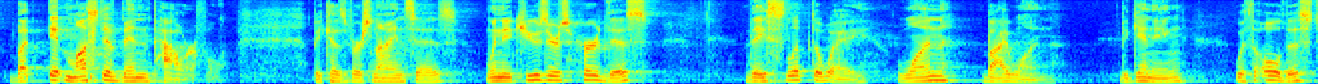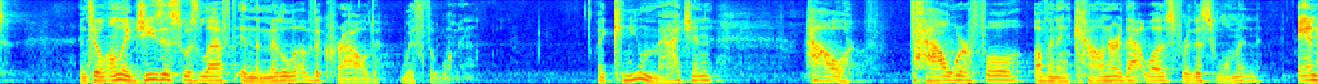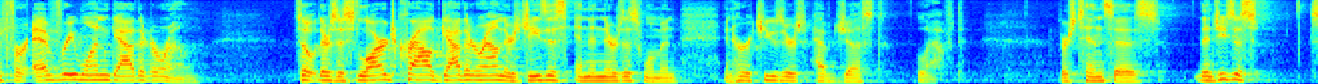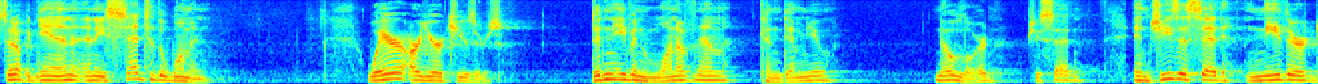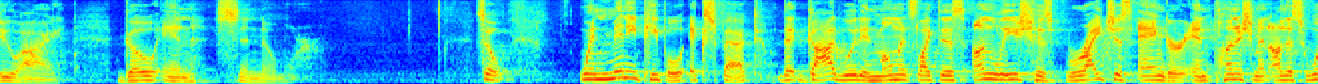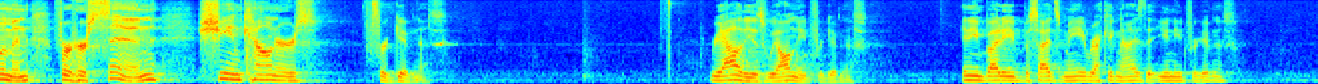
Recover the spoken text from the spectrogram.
But it must have been powerful because verse 9 says, When the accusers heard this, they slipped away one by one, beginning with the oldest, until only Jesus was left in the middle of the crowd with the woman. Like, can you imagine how powerful of an encounter that was for this woman and for everyone gathered around? So there's this large crowd gathered around. There's Jesus, and then there's this woman, and her accusers have just left. Verse 10 says Then Jesus stood up again, and he said to the woman, Where are your accusers? Didn't even one of them condemn you? No, Lord, she said. And Jesus said, Neither do I. Go and sin no more. So, when many people expect that God would, in moments like this, unleash his righteous anger and punishment on this woman for her sin, she encounters forgiveness. Reality is, we all need forgiveness. Anybody besides me recognize that you need forgiveness?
